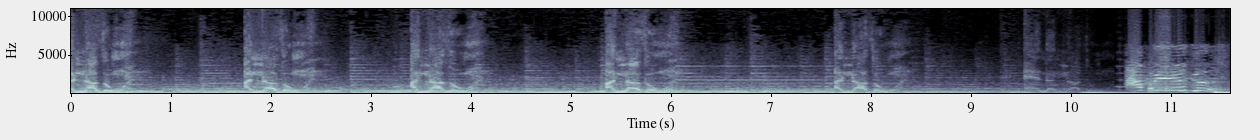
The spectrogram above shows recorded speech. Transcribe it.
Another one. Another one. Another one. Another one. Another one. And another one. I feel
